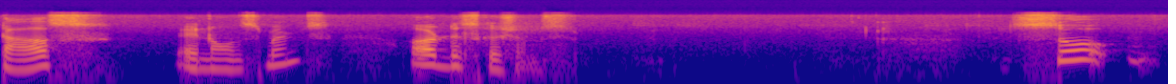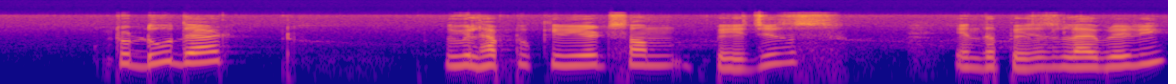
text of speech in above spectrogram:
tasks announcements or discussions so to do that we will have to create some pages in the pages library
